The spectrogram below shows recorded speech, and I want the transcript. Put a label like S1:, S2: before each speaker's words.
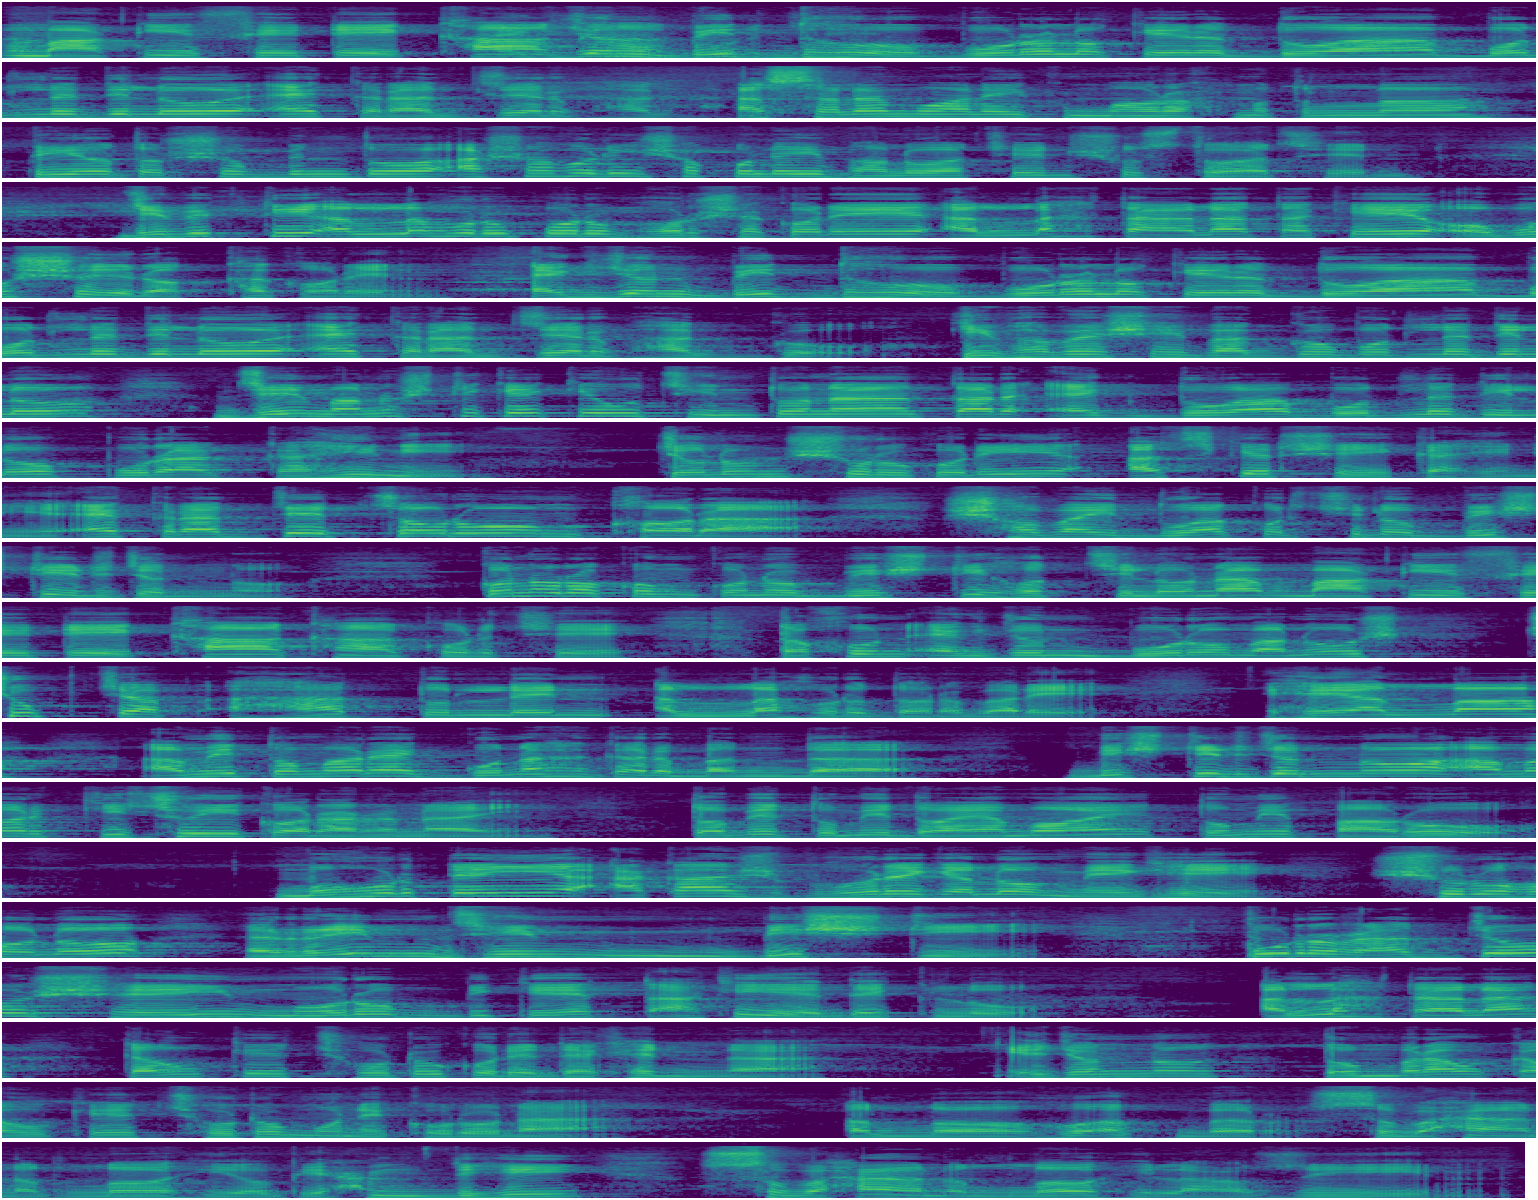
S1: মাটি ফেটে খা একজন বৃদ্ধ বুড়ো লোকের দোয়া বদলে দিল এক রাজ্যের ভাগ। আসসালামু আলাইকুম রহমতুল্লাহ। প্রিয় দর্শকবৃন্দ আশা করি সকলেই ভালো আছেন সুস্থ আছেন। যে ব্যক্তি আল্লাহর উপর ভরসা করে আল্লাহ তাআলা তাকে অবশ্যই রক্ষা করেন। একজন বৃদ্ধ বুড়ো লোকের দোয়া বদলে দিল এক রাজ্যের ভাগ্য। কীভাবে সেই ভাগ্য বদলে দিল? যে মানুষটিকে কেউ চিনত না তার এক দোয়া বদলে দিল পুরা কাহিনী। চলুন শুরু করি আজকের সেই কাহিনী। এক রাজ্যে চরম খরা। সবাই দোয়া করছিল বৃষ্টির জন্য। কোনো রকম কোনো বৃষ্টি হচ্ছিল না, মাটি ফেটে খাঁ খাঁ করছে। তখন একজন বুড়ো মানুষ চুপচাপ হাত তুললেন আল্লাহর দরবারে। হে আল্লাহ, আমি তোমার এক গুনাহগার বান্দা। বৃষ্টির জন্য আমার কিছুই করার নাই। তবে তুমি দয়াময়, তুমি পারো। মুহূর্তেই আকাশ ভরে গেল মেঘে। শুরু হলো রিমঝিম বৃষ্টি। পুরো রাজ্য সেই মুরব্বীকে তাকিয়ে দেখল। আল্লাহ তালা কাউকে ছোট করে দেখেন না। এজন্য তোমরাও কাউকে ছোট মনে করো না। আল্লাহ আকবর। সুবাহান আল্লাহ বিহামদিহি। সুবাহান আল্লাহিল আজিম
